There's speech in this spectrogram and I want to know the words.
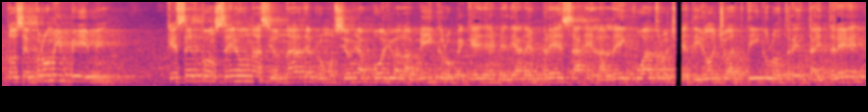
Entonces, PROMIPYME, que es el Consejo Nacional de Promoción y Apoyo a la Micro, Pequeña y Mediana Empresa, en la Ley 488, artículo 33,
